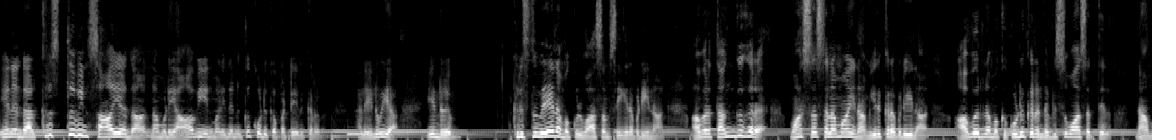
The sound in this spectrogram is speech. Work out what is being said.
ஏனென்றால் கிறிஸ்துவின் சாயல் தான் நம்முடைய ஆவியின் மனிதனுக்கு கொடுக்கப்பட்டு இருக்கிறது லூயா இன்று கிறிஸ்துவே நமக்குள் வாசம் செய்கிறபடினால் அவர் தங்குகிற வாசஸ்தலமாய் நாம் இருக்கிறபடினால் அவர் நமக்கு கொடுக்கிற இந்த விசுவாசத்தில் நாம்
